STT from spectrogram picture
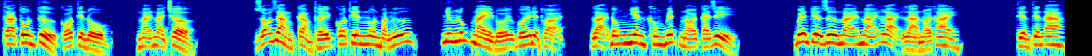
Ta tôn tử có tiền đồ, mãi mãi chờ. Rõ ràng cảm thấy có thiên ngôn và ngữ, nhưng lúc này đối với điện thoại, lại bỗng nhiên không biết nói cái gì. Bên kia dư mãi mãi lại là nói khai. Tiền tiên A.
